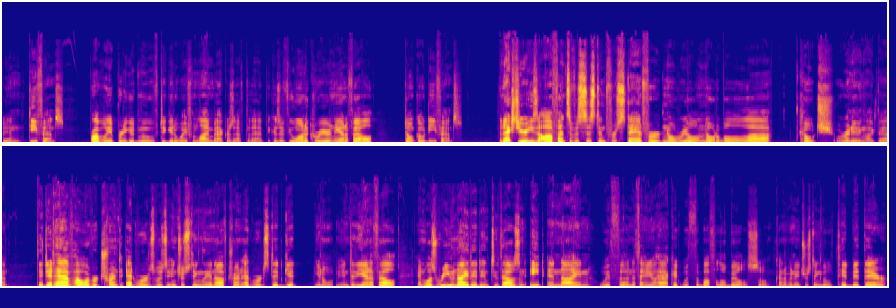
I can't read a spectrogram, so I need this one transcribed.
been defense probably a pretty good move to get away from linebackers after that because if you want a career in the NFL, don't go defense. The next year, he's offensive assistant for Stanford, no real notable uh, coach or anything like that. They did have, however, Trent Edwards, was interestingly enough, Trent Edwards did get you know into the NFL and was reunited in 2008 and 9 with uh, Nathaniel Hackett with the Buffalo Bills. So kind of an interesting little tidbit there.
